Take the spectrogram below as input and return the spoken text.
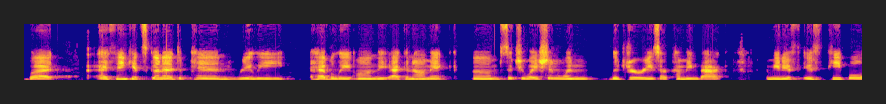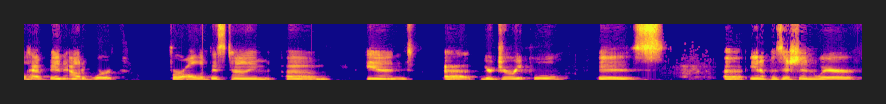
But I think it's going to depend really heavily on the economic um, situation when the juries are coming back. I mean, if if people have been out of work for all of this time, um, and uh, your jury pool is uh, in a position where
